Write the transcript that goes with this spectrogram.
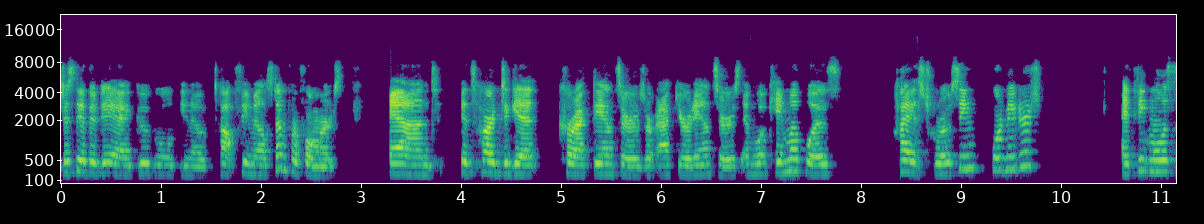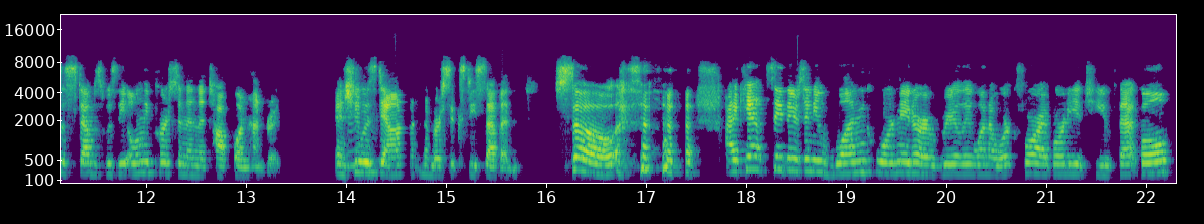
just the other day, I Googled, you know, top female stunt performers, and it's hard to get correct answers or accurate answers. And what came up was highest grossing coordinators. I think Melissa Stubbs was the only person in the top 100, and she was hmm. down at number 67. So I can't say there's any one coordinator I really want to work for. I've already achieved that goal.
